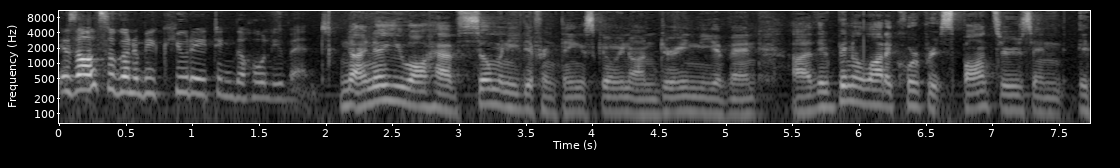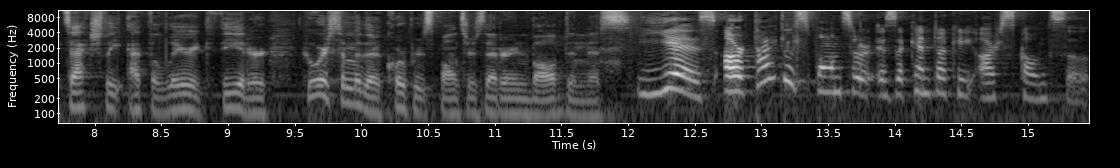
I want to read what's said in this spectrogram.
is also going to be curating the whole event. Now, I know you all have so many different things going on during the event. Uh, there have been a lot of corporate sponsors, and it's actually at the Lyric Theater. Who are some of the corporate sponsors that are involved in this? Yes, our title sponsor is the Kentucky Arts Council,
